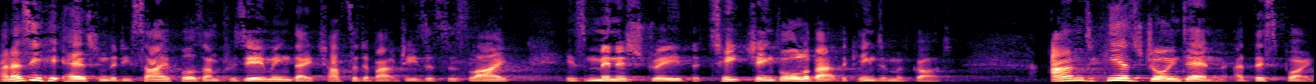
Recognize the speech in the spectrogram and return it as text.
And as he hears from the disciples, I'm presuming they chatted about Jesus' life, his ministry, the teachings, all about the kingdom of God. And he has joined in at this point.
